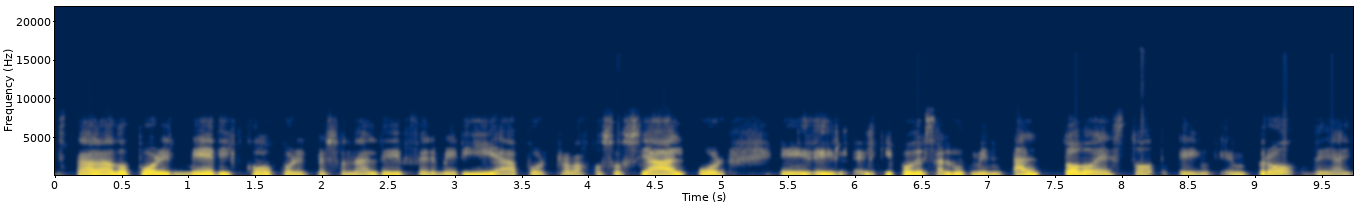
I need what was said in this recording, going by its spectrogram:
está dado por el médico, por el personal de enfermería, por trabajo social, por eh, el, equipo de salud mental, todo esto en, pro de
